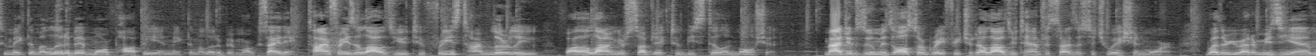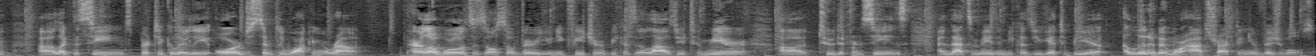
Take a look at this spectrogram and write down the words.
to make them a little bit more poppy and make them a little bit more exciting. Time freeze allows you to freeze time literally while allowing your subject to be still in motion. Magic Zoom is also a great feature that allows you to emphasize the situation more, whether you're at a museum, uh, like the scenes particularly, or just simply walking around. Parallel Worlds is also a very unique feature because it allows you to mirror uh, two different scenes and that's amazing because you get to be a, a little bit more abstract in your visuals.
